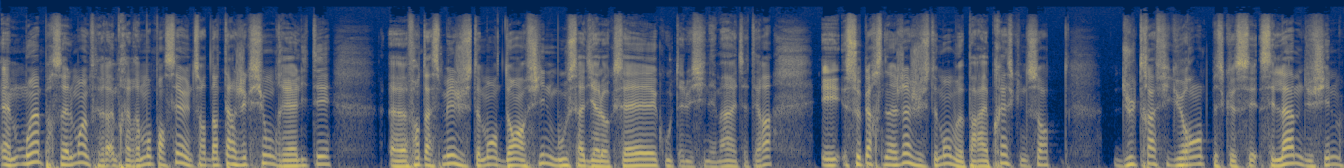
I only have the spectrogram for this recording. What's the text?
Et moi, personnellement, elle me, vraiment penser à une sorte d'interjection de réalité euh, fantasmée, justement, dans un film où ça dialogue sec, où t'as du cinéma, etc. Et ce personnage-là, justement, me paraît presque une sorte d'ultra figurante parce que c'est l'âme du film,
